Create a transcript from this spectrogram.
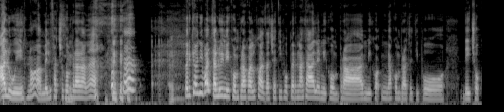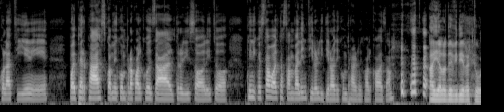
A lui? No, me li faccio Sì. comprare a me. Perché ogni volta lui mi compra qualcosa, cioè tipo per Natale mi compra, mi, co- mi ha comprato tipo dei cioccolatini, poi per Pasqua mi compra qualcos'altro di solito. Quindi questa volta a San Valentino gli dirò di comprarmi qualcosa. Ah, glielo devi dire tu?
